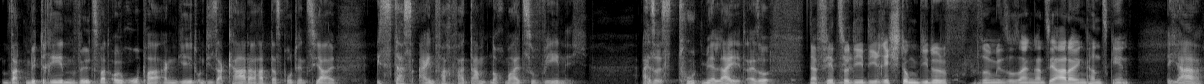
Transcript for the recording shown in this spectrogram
was mitreden willst, was Europa angeht und dieser Kader hat das Potenzial, ist das einfach verdammt nochmal zu wenig. Also es tut mir leid. Also da fehlt so die, die Richtung, die du irgendwie so sagen kannst, ja, dahin kann es gehen. Ja,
